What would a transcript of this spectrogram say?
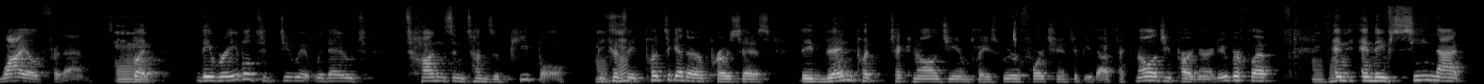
wild for them, mm. but they were able to do it without tons and tons of people because mm-hmm. they put together a process they then put technology in place. We were fortunate to be that technology partner at Uberflip, mm-hmm. and and they've seen that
